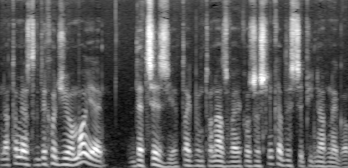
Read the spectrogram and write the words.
Natomiast gdy chodzi o moje decyzje, tak bym to nazwał, jako Rzecznika Dyscyplinarnego,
